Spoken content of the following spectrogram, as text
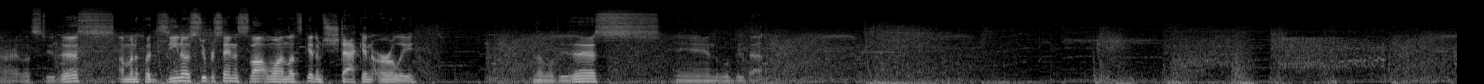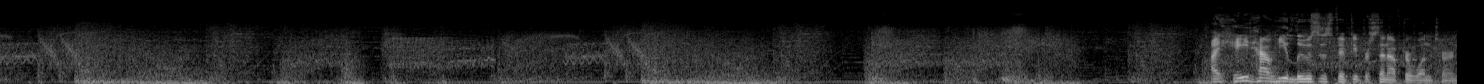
All right, let's do this. I'm gonna put Xeno Super Saiyan in slot one. Let's get him stacking early. And then we'll do this, and we'll do that. I hate how he loses 50% after one turn.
